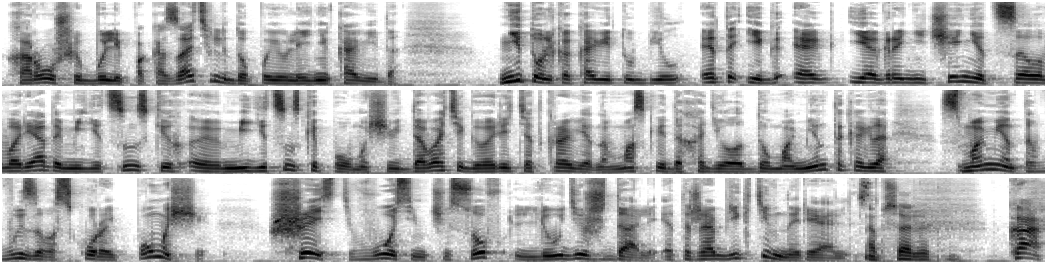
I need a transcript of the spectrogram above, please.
хорошие были показатели до появления ковида не только ковид убил, это и, э, и ограничение целого ряда медицинских, э, медицинской помощи. Ведь давайте говорить откровенно, в Москве доходило до момента, когда с момента вызова скорой помощи 6-8 часов люди ждали. Это же объективная реальность. Абсолютно. Как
